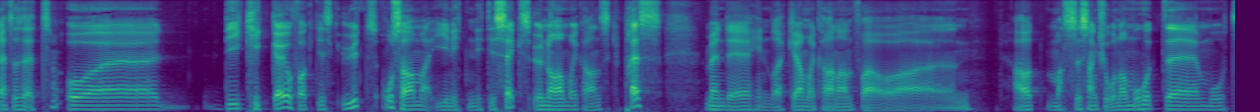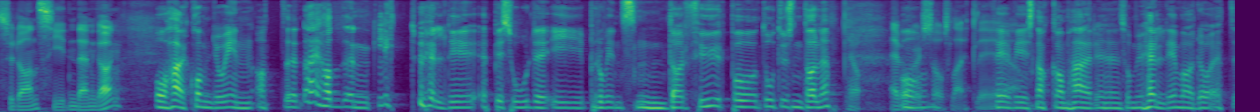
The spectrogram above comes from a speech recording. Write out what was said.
rett og slett. Og uh, de kicka jo faktisk ut Osama i 1996 under amerikansk press men det hindrer ikke amerikanerne fra å eh, ha hatt masse sanksjoner mot, eh, mot, Sudan siden den gang. Og her kom det jo inn at eh, de hadde en litt uheldig episode i provinsen Darfur på 2000-tallet. Ja, ever so slightly. Det vi snakka om her som uheldig, var da et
